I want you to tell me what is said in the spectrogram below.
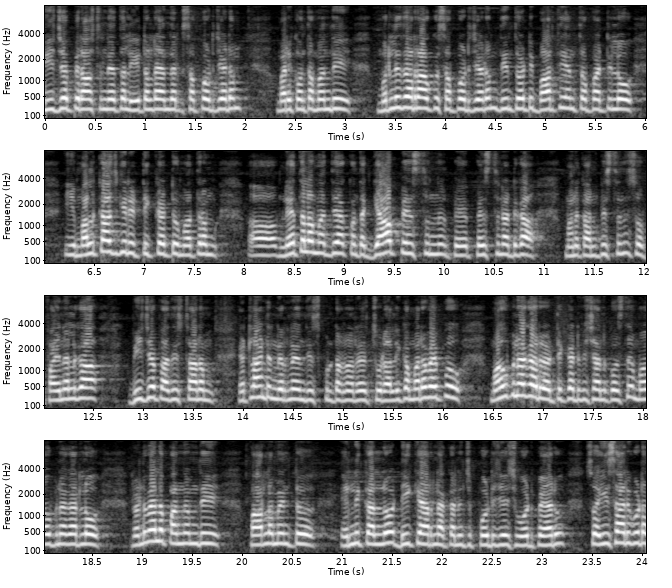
బీజేపీ రాష్ట్ర నేతలు ఈటల రాజేందర్కి సపోర్ట్ చేయడం మరి కొంతమంది మురళీధర్ రావుకు సపోర్ట్ చేయడం దీంతో భారతీయ జనతా పార్టీలో ఈ మల్కాజ్గిరి టికెట్ మాత్రం నేతల మధ్య కొంత గ్యాప్ పెంచుతుంది పె- పెంచుతున్నట్టుగా మనకు అనిపిస్తుంది. సో ఫైనల్గా బీజేపీ అధిష్టానం ఎట్లాంటి నిర్ణయం తీసుకుంటున్నారో చూడాలి. ఇక మరోవైపు మహబూబ్నగర్ టికెట్ విషయానికి వస్తే మహబూబ్నగర్లో రెండు వేల పంతొమ్మిది పార్లమెంటు ఎన్నికల్లో డీకే అరుణ అక్కడి నుంచి పోటీ చేసి ఓడిపోయారు. సో ఈసారి కూడా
